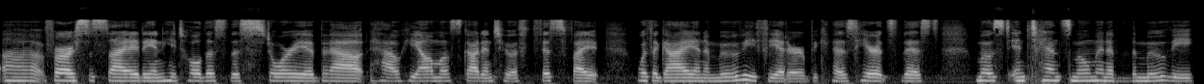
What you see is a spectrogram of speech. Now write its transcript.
uh, for our society, and he told us this story about how he almost got into a fist fight with a guy in a movie theater because here it's this most intense moment of the movie,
